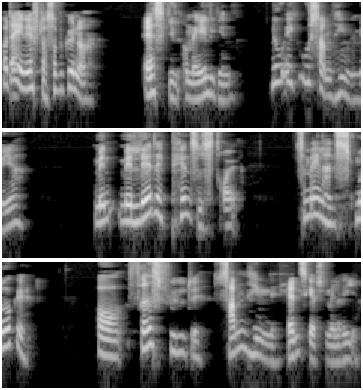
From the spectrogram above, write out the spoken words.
Og dagen efter, så begynder Askil at male igen. Nu ikke usammenhængende mere, men med lette penselstrøg, så maler han smukke og fredsfyldte, sammenhængende landskabsmalerier.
